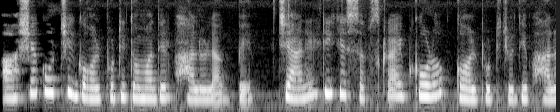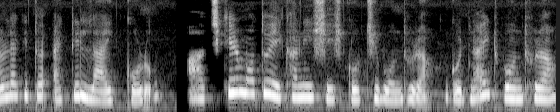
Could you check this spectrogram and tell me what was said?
আশা করছি গল্পটি তোমাদের ভালো লাগবে। চ্যানেলটিকে সাবস্ক্রাইব করো। গল্পটি যদি ভালো লাগে তো একটি লাইক করো। আজকের মতো এখানেই শেষ করছি বন্ধুরা। গুড নাইট বন্ধুরা।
